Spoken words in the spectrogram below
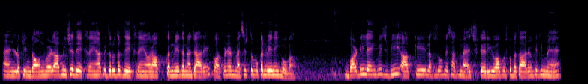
and looking downward आप नीचे देख रहे हैं, आप इधर उधर देख रहे हैं और आप कन्वे करना चाह रहे हैं। कॉन्फिडेंट मैसेज तो वो कन्वे नहीं होगा। बॉडी लैंग्वेज भी आपके लफ्ज़ों के साथ मैच कर रही हो। आप उसको बता रहे हो कि जी मैं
